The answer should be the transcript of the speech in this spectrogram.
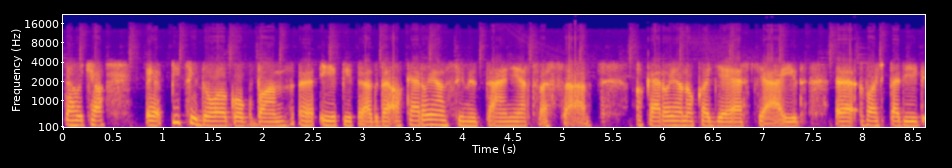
de hogyha pici dolgokban építed be, akár olyan színű tányért veszel, akár olyanok a gyertyáid, vagy pedig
